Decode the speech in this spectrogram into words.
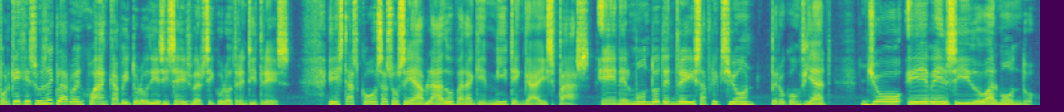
Porque Jesús declaró en Juan capítulo 16 versículo 33, Estas cosas os he hablado para que en mí tengáis paz. En el mundo tendréis aflicción, pero confiad, yo he vencido al mundo.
